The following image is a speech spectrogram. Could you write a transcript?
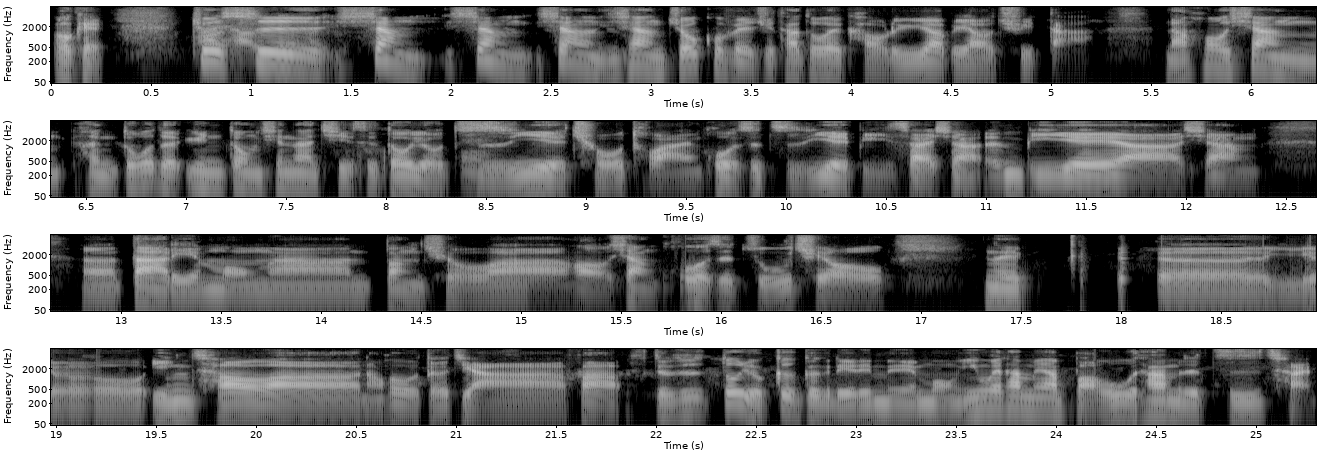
OK，就是像像像你像 Djokovic，他都会考虑要不要去打。然后像很多的运动，现在其实都有职业球团或者是职业比赛，像 NBA 啊，像呃大联盟啊，棒球啊，好，像或者是足球那。呃，有英超啊，然后德甲发，就是都有各个联联盟，因为他们要保护他们的资产，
